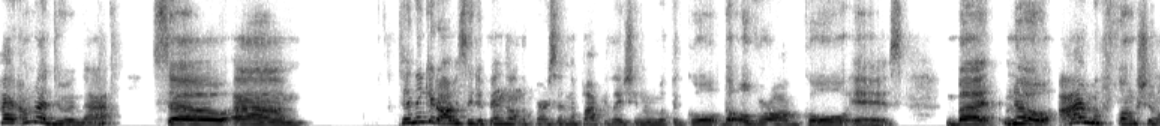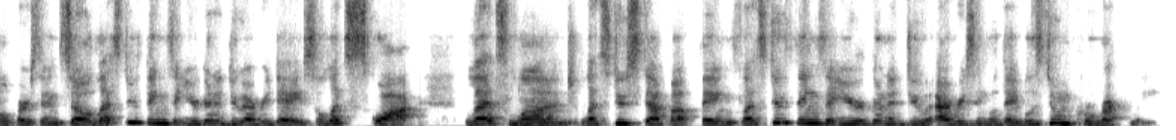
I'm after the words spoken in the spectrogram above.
I'm not doing that. So, um, so I think it obviously depends on the person, the population, and what the goal, the overall goal is. But no, I'm a functional person. So let's do things that you're going to do every day. So let's squat, let's lunge, let's do step up things, let's do things that you're going to do every single day, but let's do them correctly.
